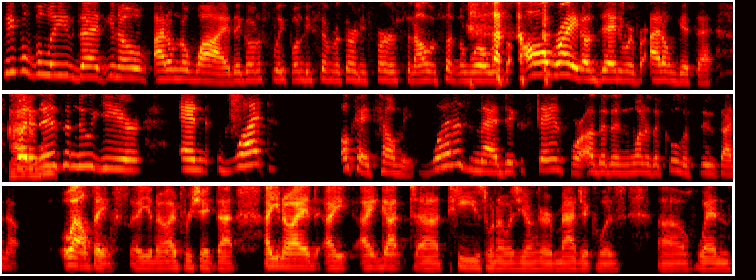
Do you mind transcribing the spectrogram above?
People believe that, you know, I don't know why they go to sleep on December 31st and all of a sudden the world is all right on January. I don't get that. But it is a new year. And what, okay, tell me, what does magic stand for other than one of the coolest dudes I know? Well, thanks. Uh, you know, I appreciate that. Uh, you know, I had, I I got uh, teased when I was younger. Magic was uh, when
